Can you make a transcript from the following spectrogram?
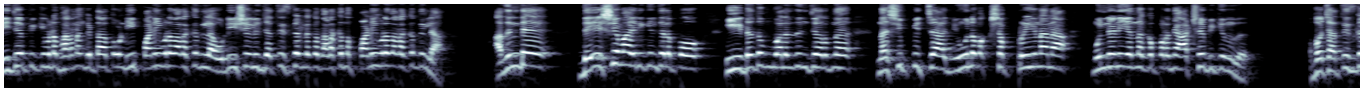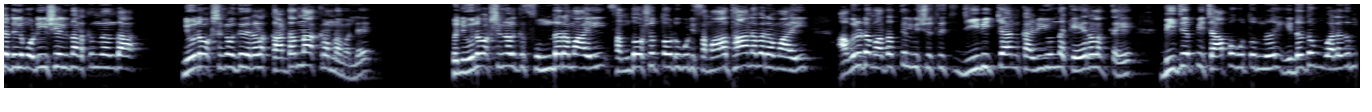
B J പിക്ക് ഇവിടെ ഭരണം കിട്ടാത്തതുകൊണ്ട് ഈ പണി ഇവിടെ നടക്കുന്നില്ല. ഒഡീഷയിലും ഛത്തീസ്ഗഡിലൊക്കെ നടക്കുന്ന പണി ഇവിടെ നടക്കുന്നില്ല. അതിന്റെ ദേഷ്യമായിരിക്കും ചിലപ്പോൾ ഈ ഇടതും വലതും ചേർന്ന് നശിപ്പിച്ച ന്യൂനപക്ഷ പ്രീണന മുന്നണി എന്നൊക്കെ പറഞ്ഞ് ആക്ഷേപിക്കുന്നത്. അപ്പോൾ ഛത്തീസ്ഗഡിലും ഒഡീഷയിലും നടക്കുന്നത് എന്താ? ന്യൂനപക്ഷങ്ങൾക്ക് നേരെയുള്ള കടന്നാക്രമണമല്ലേ? ഇപ്പൊ ന്യൂനപക്ഷങ്ങൾക്ക് സുന്ദരമായി സന്തോഷത്തോടു കൂടി സമാധാനപരമായി അവരുടെ മതത്തിൽ വിശ്വസിച്ച് ജീവിക്കാൻ കഴിയുന്ന കേരളത്തെ ബി ജെ പി ചാപ്പകുത്തുന്നത് ഇടതും വലതും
